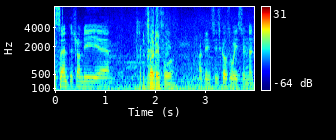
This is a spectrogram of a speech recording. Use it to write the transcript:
Percentage on the. Um, 34. okay, she just goes away soon then.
